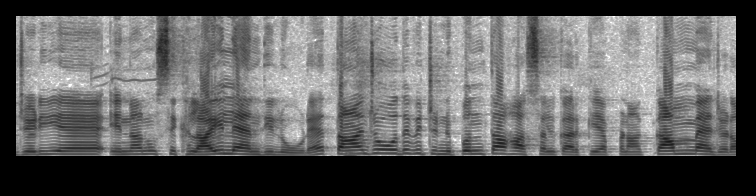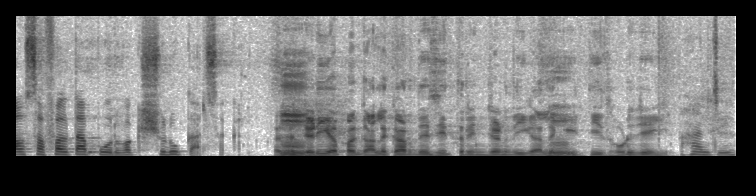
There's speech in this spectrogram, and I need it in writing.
ਜਿਹੜੀ ਹੈ ਇਹਨਾਂ ਨੂੰ ਸਿਖਲਾਈ ਲੈਣ ਦੀ ਲੋੜ ਹੈ ਤਾਂ ਜੋ ਉਹਦੇ ਵਿੱਚ ਨਿਪੁੰਨਤਾ ਹਾਸਲ ਕਰਕੇ ਆਪਣਾ ਕੰਮ ਹੈ ਜਿਹੜਾ ਉਹ ਸਫਲਤਾਪੂਰਵਕ ਸ਼ੁਰੂ ਕਰ ਸਕਣ। ਅੱਛਾ ਜਿਹੜੀ ਆਪਾਂ ਗੱਲ ਕਰਦੇ ਸੀ ਤਰਿੰਜਣ ਦੀ ਗੱਲ ਕੀਤੀ ਥੋੜੀ ਜਿਹੀ। ਹਾਂਜੀ।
